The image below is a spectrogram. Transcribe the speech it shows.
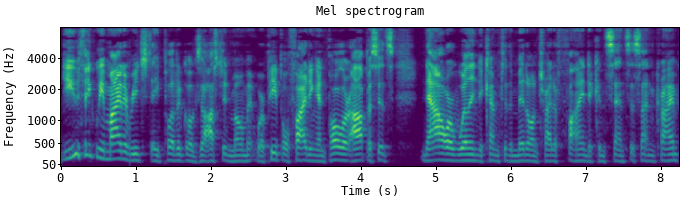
Do you think we might have reached a political exhaustion moment where people fighting on polar opposites now are willing to come to the middle and try to find a consensus on crime,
